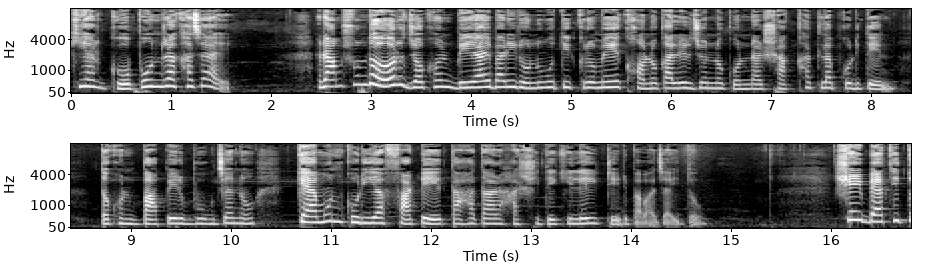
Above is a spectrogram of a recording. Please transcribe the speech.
কি আর গোপন রাখা যায়? রামসুন্দর যখন বেয়াই বাড়ির অনুমতিক্রমে ক্ষণকালের জন্য কন্যার সাক্ষাৎ লাভ করিতেন, তখন বাপের বুক যেন কেমন করিয়া ফাটে তাহা তার হাসি দেখিলেই টের পাওয়া যাইত। সেই ব্যথিত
